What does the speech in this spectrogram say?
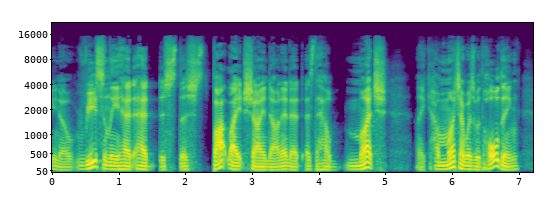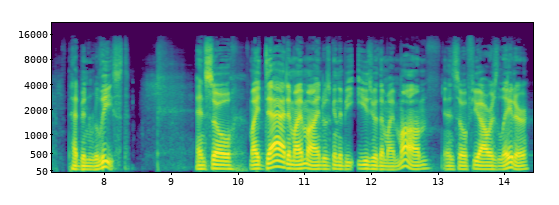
you know, recently had had this the spotlight shined on it as to how much like how much I was withholding had been released. And so my dad in my mind was going to be easier than my mom. And so a few hours later,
